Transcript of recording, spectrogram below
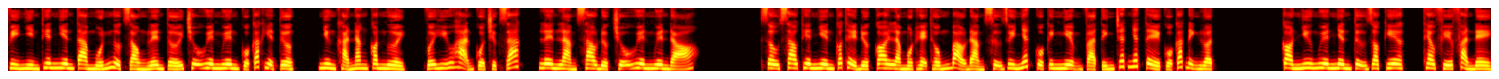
vì nhìn thiên nhiên ta muốn ngược dòng lên tới chỗ nguyên nguyên của các hiện tượng, nhưng khả năng con người, với hữu hạn của trực giác, lên làm sao được chỗ nguyên nguyên đó. Dầu sao thiên nhiên có thể được coi là một hệ thống bảo đảm sự duy nhất của kinh nghiệm và tính chất nhất tề của các định luật. Còn như nguyên nhân tự do kia, theo phía phản đề,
